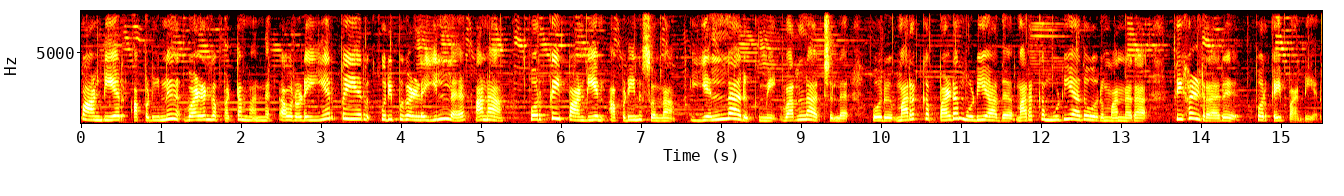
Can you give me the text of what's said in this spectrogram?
பாண்டியர் அப்படின்னு வழங்கப்பட்ட மன்னர். அவருடைய இயற்பெயர் குறிப்புகளில் இல்லை ஆனால் பொற்கை பாண்டியன் அப்படின்னு சொன்னால் எல்லாருக்குமே வரலாற்றில் ஒரு மறக்கப்பட முடியாத மறக்க முடியாத ஒரு மன்னராக திகழ்கிறாரு பொற்கை பாண்டியர்.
